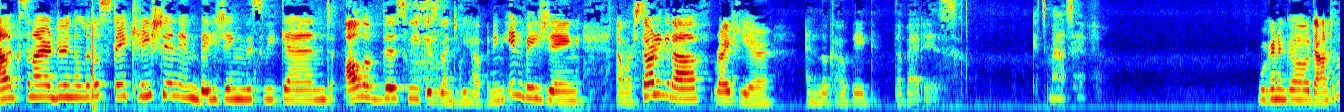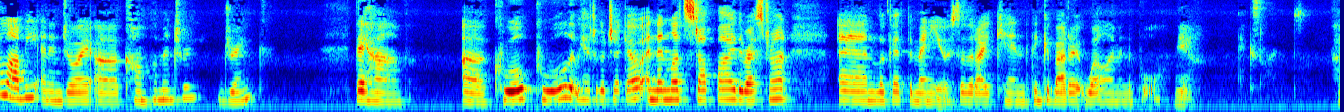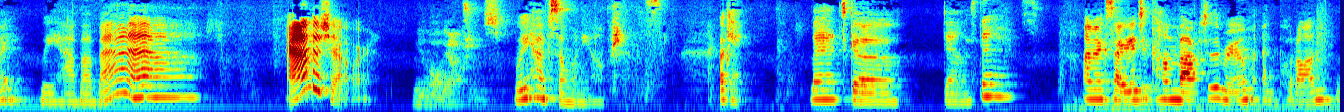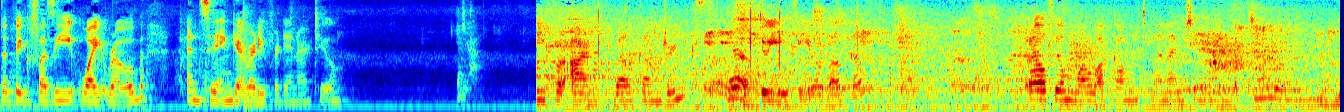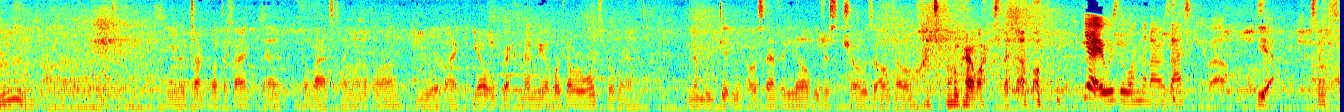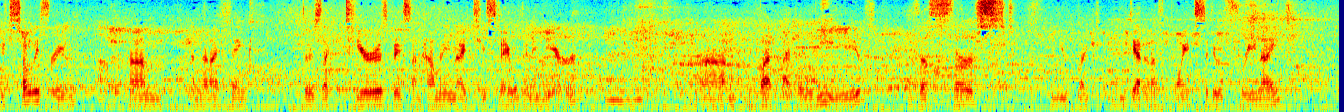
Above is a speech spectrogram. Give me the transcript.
Alex and I are doing a little staycation in Beijing this weekend. All of this week is going to be happening in Beijing, and we're starting it off right here. And look how big the bed is. It's massive. We're gonna go down to the lobby and enjoy a complimentary drink. They have a cool pool that we have to go check out, and then let's stop by the restaurant and look at the menu so that I can think about it while I'm in the pool. Yeah. Excellent. Hi. We have a bath a shower. We have all the options. We have so many options. Okay, let's go downstairs. I'm excited to come back to the room and put on the big fuzzy white robe and sit and get ready for dinner too. Yeah. For our welcome drinks. Yeah. Do you feel welcome? But I'll feel more welcomed when I'm swimming in the pool. We were about the fact that the last time on the vlog, you were like, yo, recommend me a hotel rewards program. And then we didn't post that video, we just chose a hotel rewards program ourselves. Yeah, it was the one that I was asking about. yeah. So it's, totally free. Oh. Um, and then I think there's like tiers based on how many nights you stay within a year. Um, but I believe the first you like you get enough points to do a free night.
